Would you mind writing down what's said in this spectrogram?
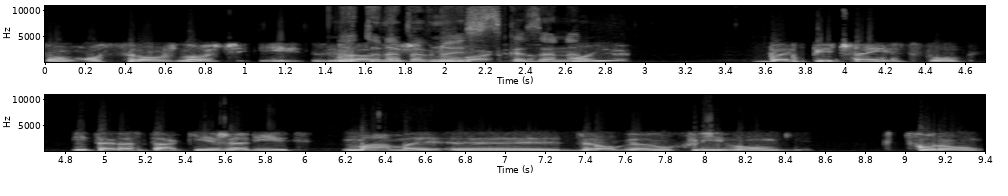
tą ostrożność i No to na pewno jest skazane. bezpieczeństwo. I teraz tak, jeżeli mamy e, drogę ruchliwą, którą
